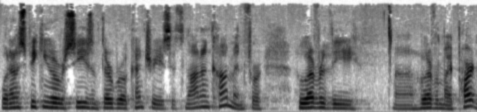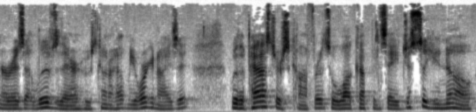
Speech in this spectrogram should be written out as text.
When I'm speaking overseas in third world countries, it's not uncommon for whoever the uh, whoever my partner is that lives there, who's going to help me organize it, with a pastors' conference, will walk up and say, "Just so you know,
